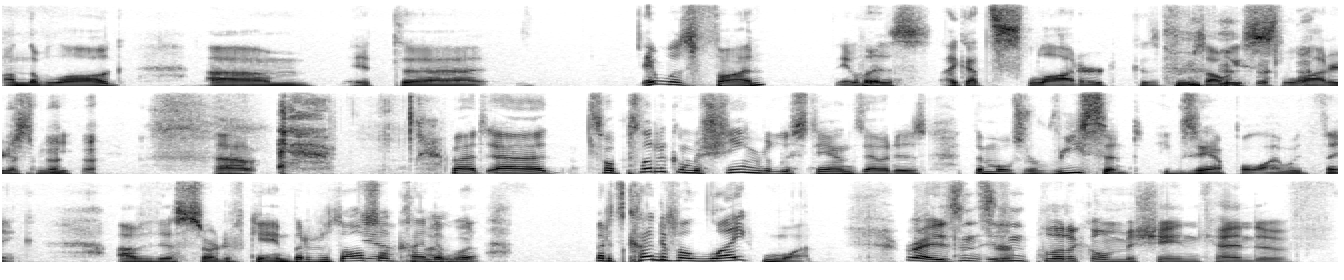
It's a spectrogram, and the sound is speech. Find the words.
on the blog. Um, it uh, it was fun. It was I got slaughtered because Bruce always slaughters me. Uh, but uh, so political machine really stands out as the most recent example, I would think, of this sort of game. But it was also yeah, kind I of would. a, but it's kind of a light one. Right? Isn't sure. isn't political machine kind of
